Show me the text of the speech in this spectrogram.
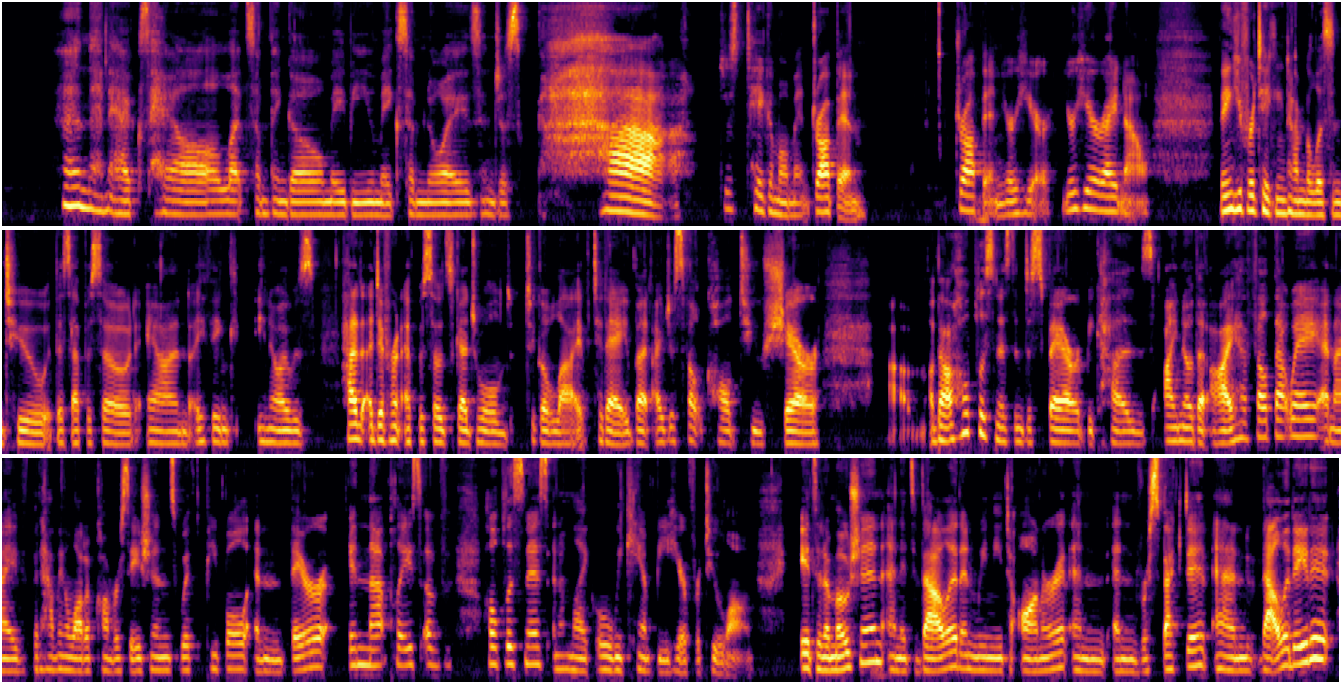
And then exhale, let something go. Maybe you make some noise and just, ah, just take a moment, drop in. Drop in. You're here. You're here right now. Thank you for taking time to listen to this episode. And I think, you know, I was had a different episode scheduled to go live today, but I just felt called to share um, about hopelessness and despair because I know that I have felt that way. And I've been having a lot of conversations with people, and they're in that place of hopelessness. And I'm like, oh, we can't be here for too long. It's an emotion and it's valid, and we need to honor it and, and respect it and validate it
